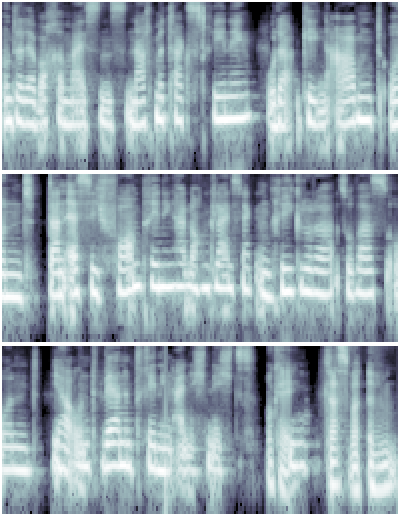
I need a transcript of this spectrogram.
unter der Woche meistens Nachmittagstraining oder gegen Abend und dann esse ich vorm Training halt noch einen kleinen Snack, einen Riegel oder sowas und ja und während dem Training eigentlich nichts. Okay, krass. Ähm,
